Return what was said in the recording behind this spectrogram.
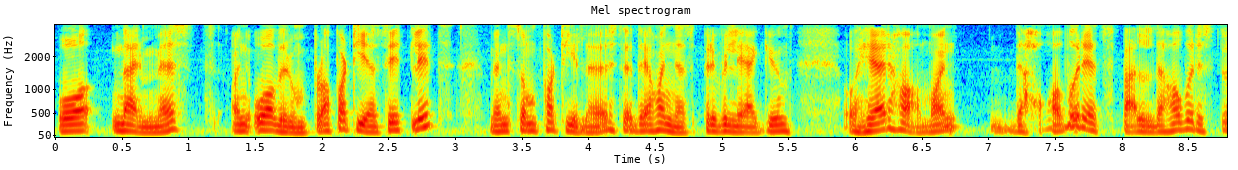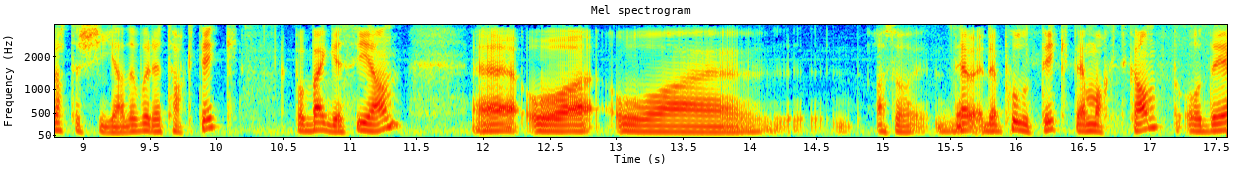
Og nærmest, Han overrumpla partiet sitt litt, men som partileder så er det hans privilegium. Og her har man, Det har vært et spill, det har vært strategier, det har vært taktikk på begge sidene. Eh, og, og, altså, det, det, er politikk, det er maktkamp, og det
